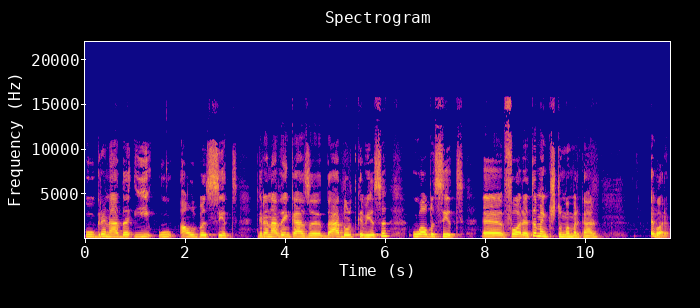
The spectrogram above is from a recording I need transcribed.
o Granada e o Albacete. Granada em casa dá dor de cabeça, o Albacete uh, fora também costuma marcar. Agora,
